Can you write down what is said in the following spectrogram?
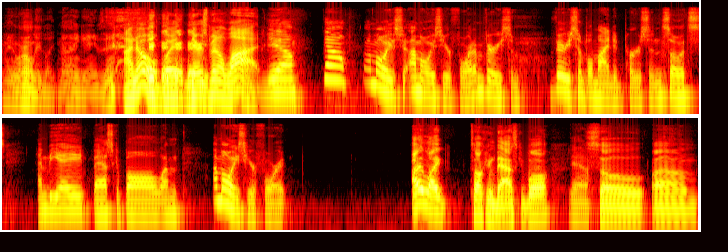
I mean, we're only like nine games in. I know, but there's been a lot. Yeah. No, I'm always I'm always here for it. I'm a very sim- very simple minded person, so it's NBA, basketball. I'm I'm always here for it. I like talking basketball. Yeah. So, um,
